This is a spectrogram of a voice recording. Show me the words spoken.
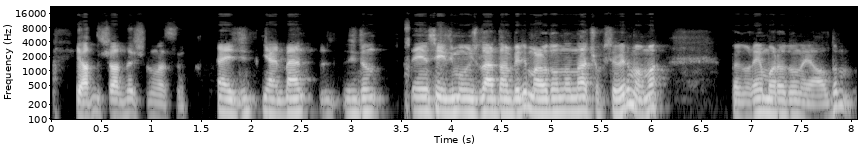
Yanlış anlaşılmasın. Yani ben Zidane en sevdiğim oyunculardan biri. Maradona'dan daha çok severim ama ben oraya Maradona'yı aldım.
